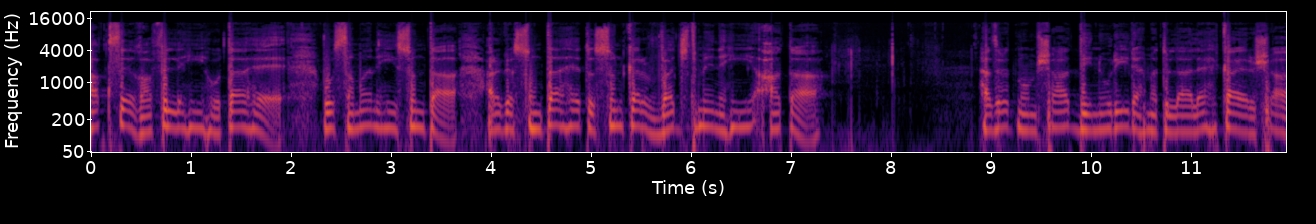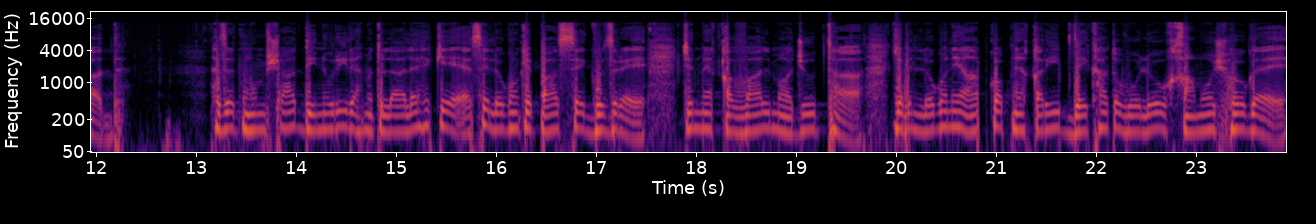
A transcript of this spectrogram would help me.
حق سے غافل نہیں ہوتا ہے، وہ سما نہیں سنتا۔ اور اگر سنتا ہے تو سن کر وجد میں نہیں آتا۔ حضرت ممشاد دینوری رحمۃ اللہ علیہ کا ارشاد۔ حضرت ممشاد دینوری رحمۃ اللہ علیہ کے ایسے لوگوں کے پاس سے گزرے جن میں قوال موجود تھا۔ جب ان لوگوں نے آپ کو اپنے قریب دیکھا تو وہ لوگ خاموش ہو گئے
